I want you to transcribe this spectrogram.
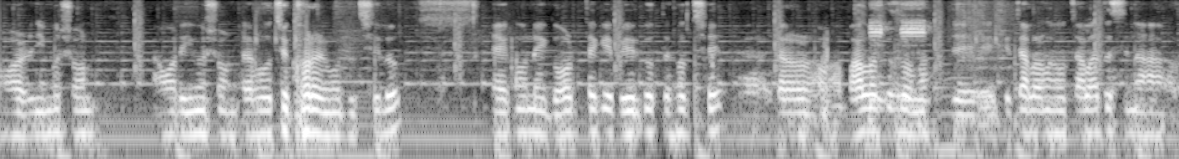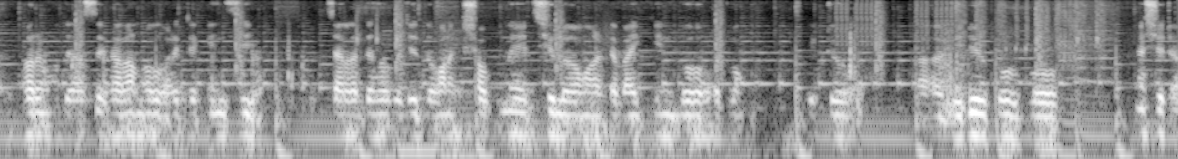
আমার ইমোশন আমার ইমোশনটা হচ্ছে ঘরের মধ্যে ছিল। এখন এই ঘর থেকে বের করতে হচ্ছে। কারণ আমার ভালো লাগতেছিল না যে একে চালানো, চালাতেছি না, ঘরের মধ্যে আছে চালানো গাড়িটা কিনছি, চালাতে হবে। যেহেতু অনেক স্বপ্নে ছিল আমার একটা বাইক কিনবো এবং একটু ভিডিও করব হ্যাঁ, সেটা।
